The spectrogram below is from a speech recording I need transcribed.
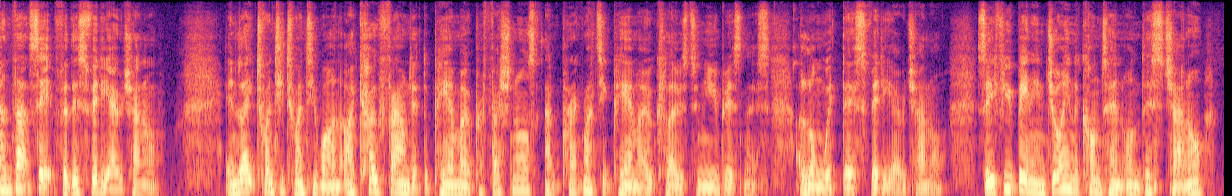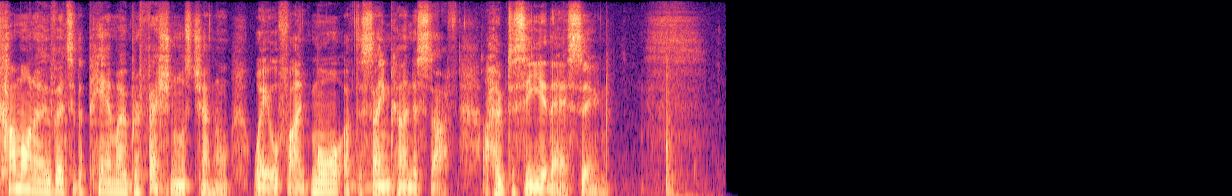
And that's it for this video channel. In late 2021, I co-founded the PMO Professionals and Pragmatic PMO closed to new business, along with this video channel. So if you've been enjoying the content on this channel, come on over to the PMO Professionals channel, where you'll find more of the same kind of stuff. I hope to see you there soon.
